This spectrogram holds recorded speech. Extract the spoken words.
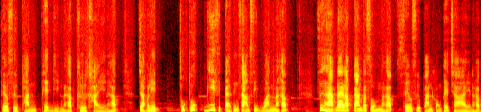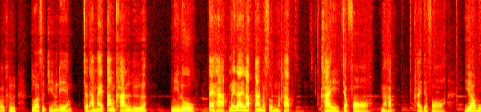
เซลล์สืบพันธุ์เพศหญิงนะครับ คือไข่นะครับ จะผลิตทุกๆ 28-30 วันนะครับ ซึ่งหากได้รับการผสมนะครับ เซลล์สืบพันธุ์ของเพศชายนะครับ ก็คือตัวสุจินั่นเอง จะทำให้ตั้งครรภ์หรือมีลูก แต่หากไม่ได้รับการผสมนะครับ ไข่จะฟอนะครับ ไข่จะฟอเยื่อบุ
